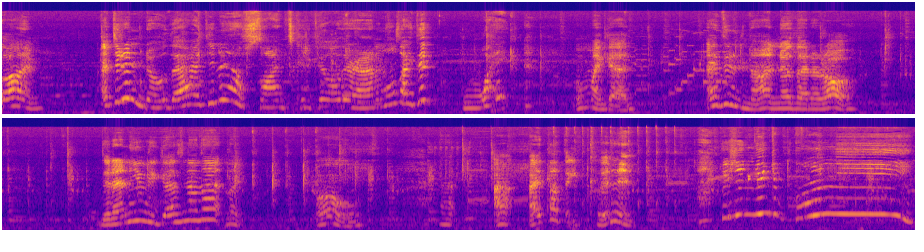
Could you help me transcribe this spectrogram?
Slime. I didn't know that. I didn't know slimes could kill other animals. I did. What? Oh my god. I did not know that at all. Did any of you guys know that? Like, oh. I, I, I thought they couldn't. A new bunny!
